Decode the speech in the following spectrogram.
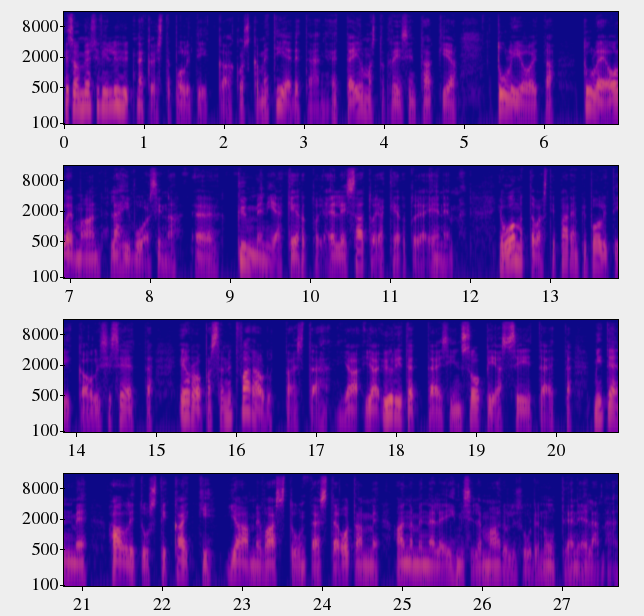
Ja se on myös hyvin lyhytnäköistä politiikkaa, koska me tiedetään, että ilmastokriisin takia tulijoita tulee olemaan lähivuosina kymmeniä kertoja, ellei satoja kertoja enemmän. Ja huomattavasti parempi politiikka olisi se, että Euroopassa nyt varauduttaisiin tähän ja, ja yritettäisiin sopia siitä, että miten me hallitusti kaikki jaamme vastuun tästä, otamme, annamme näille ihmisille mahdollisuuden uuteen elämään.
